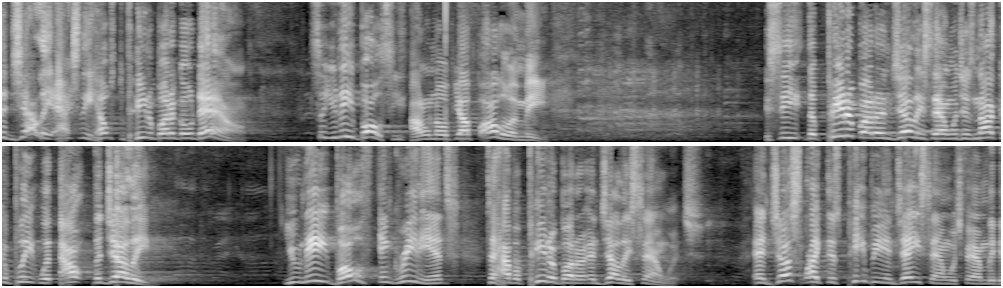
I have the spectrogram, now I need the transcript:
the jelly actually helps the peanut butter go down. So you need both. See, I don't know if y'all following me. You see, the peanut butter and jelly sandwich is not complete without the jelly. You need both ingredients to have a peanut butter and jelly sandwich. And just like this PB and J sandwich family,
